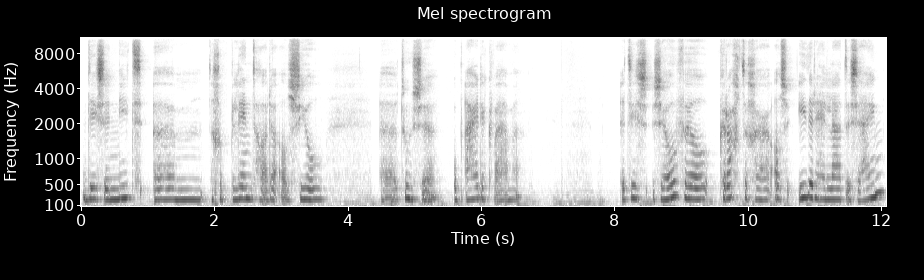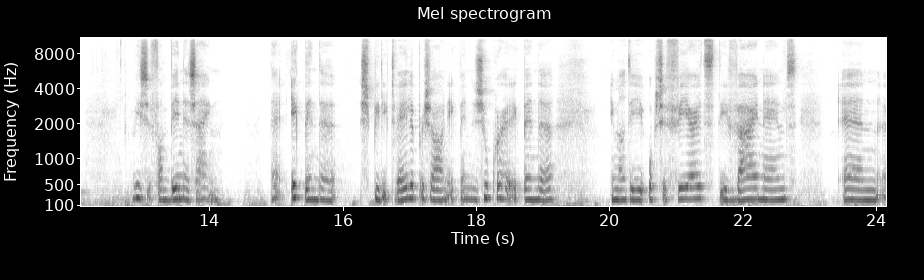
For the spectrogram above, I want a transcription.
die ze niet um, gepland hadden als ziel toen ze op aarde kwamen. Het is zoveel krachtiger als iedereen laten zijn wie ze van binnen zijn. Ik ben de spirituele persoon, ik ben de zoeker, ik ben de, iemand die observeert, die waarneemt en uh,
